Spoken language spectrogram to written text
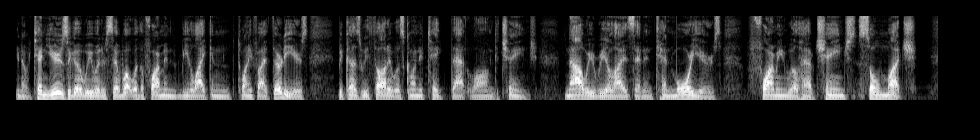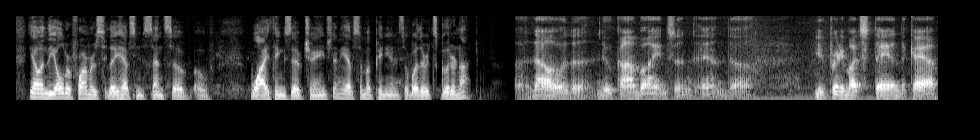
You know, 10 years ago, we would have said, what will the farming be like in 25, 30 years? Because we thought it was going to take that long to change. Now we realize that in 10 more years, farming will have changed so much. You know, and the older farmers, they have some sense of, of why things have changed, and you have some opinions of whether it's good or not. Uh, now the new combines and, and uh, you pretty much stay in the cab.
